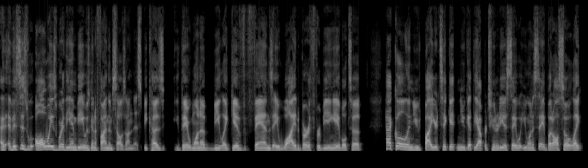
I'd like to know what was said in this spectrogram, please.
this is always where the NBA was going to find themselves on this because they want to be like give fans a wide berth for being able to heckle and you buy your ticket and you get the opportunity to say what you want to say, but also like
